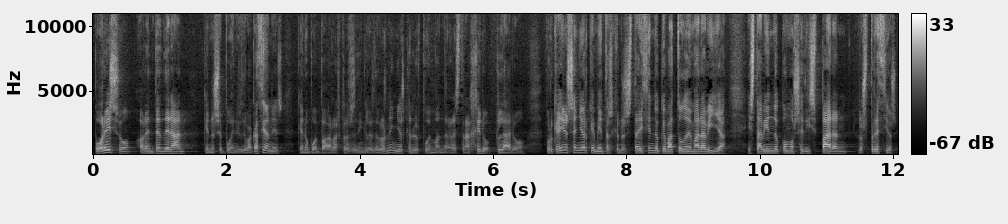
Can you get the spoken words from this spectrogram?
Por eso, ahora entenderán que no se pueden ir de vacaciones, que no pueden pagar las clases de inglés de los niños, que no los pueden mandar al extranjero, claro, porque hay un señor que mientras que nos está diciendo que va todo de maravilla, está viendo cómo se disparan los precios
